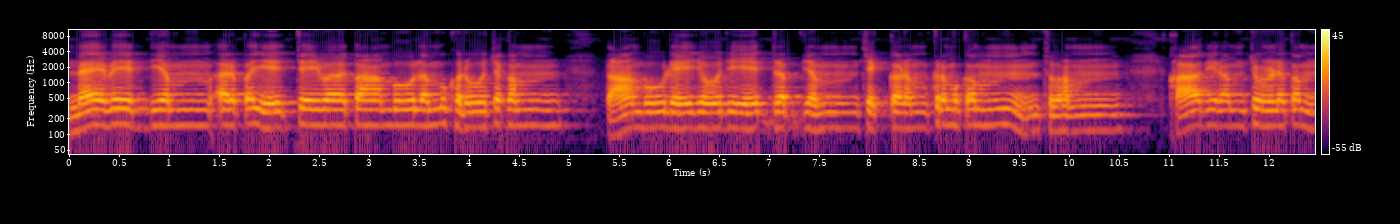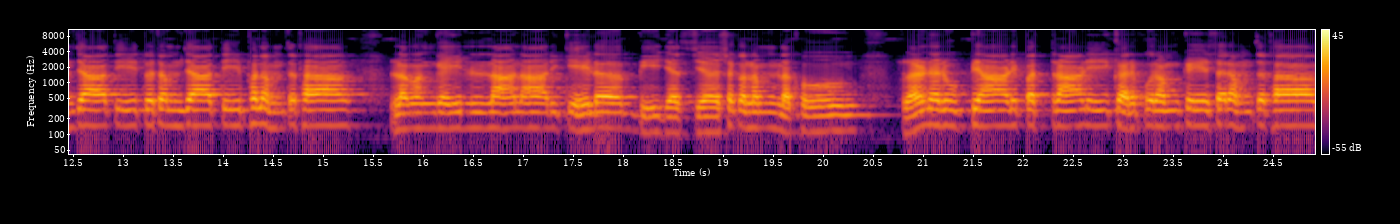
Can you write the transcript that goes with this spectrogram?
नैवेद्यम अर्पयेच्चैव तांबूल मुखरोचक तांबूले योजये द्रव्यम चिक्कणम क्रमुकम शुभम खादिरम चूर्णकम जाति त्वचम जाति फलम तथा लवंगैल्लानारिकेल बीजस्य सकलम लघु। स्वर्णरूप्याणि, पत्राणि कर्पूरम केसरम तथा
